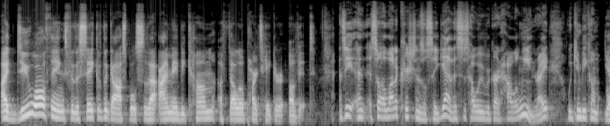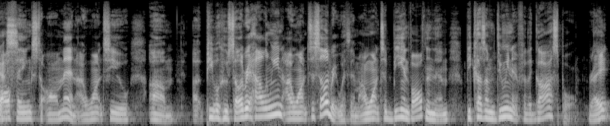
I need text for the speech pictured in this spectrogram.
I do all things for the sake of the gospel, so that I may become a fellow partaker of it. And see, and so a lot of Christians will say, yeah, this is how we regard Halloween, right? We can become all things to all men. I want to, um, uh, people who celebrate Halloween, I want to celebrate with them. I want to be involved in them because I'm doing it for the gospel, right?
